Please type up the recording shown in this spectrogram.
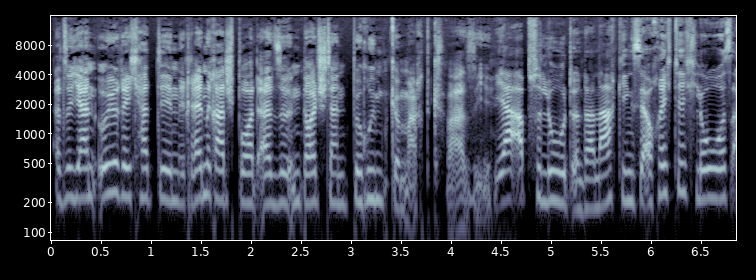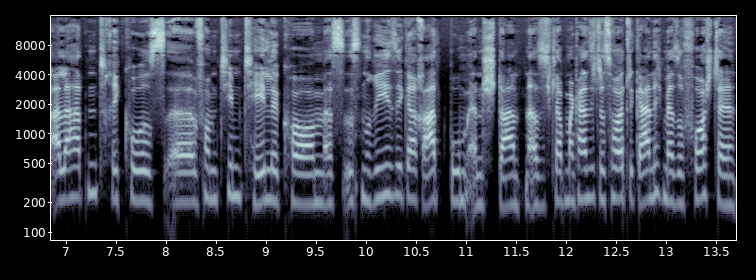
Also Jan Ulrich hat den Rennradsport also in Deutschland berühmt gemacht quasi. Ja, absolut. Und danach ging es ja auch richtig los. Alle hatten Trikots äh, vom Team Telekom. Es ist ein riesiger Radboom entstanden. Also ich glaube, man kann sich das heute gar nicht mehr so vorstellen,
